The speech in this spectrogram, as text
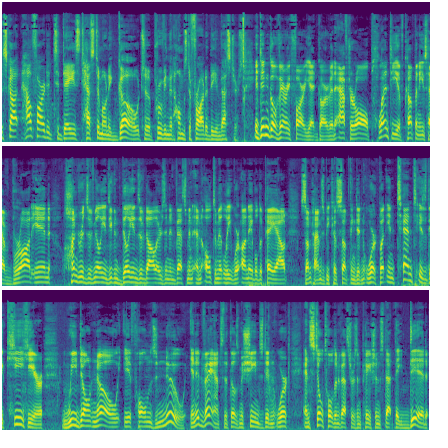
Scott, how far did today's testimony go to proving that Holmes defrauded the investors? It didn't go very far yet, Garvin. After all, plenty of companies have brought in hundreds of millions, even billions of dollars in investment and ultimately were unable to pay out, sometimes because something didn't work. But intent is the key here. We don't know if Holmes knew in advance that those machines didn't work and still told investors and patients that they did.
